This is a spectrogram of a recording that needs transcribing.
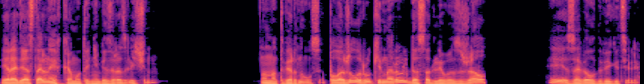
И ради остальных, кому ты не безразличен. Он отвернулся, положил руки на руль, досадливо сжал и завел двигатель.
